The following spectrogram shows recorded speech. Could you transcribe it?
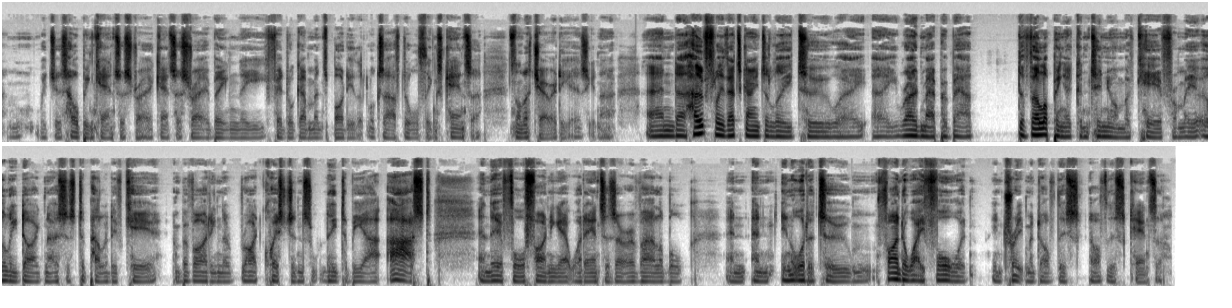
which is helping Cancer Australia. Cancer Australia being the federal government's body that looks after all things cancer. It's not a charity, as you know. And uh, hopefully that's going to lead to a, a roadmap about developing a continuum of care from early diagnosis to palliative care and providing the right questions need to be uh, asked and therefore finding out what answers are available and, and in order to mm, find a way forward in treatment of this of this cancer.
